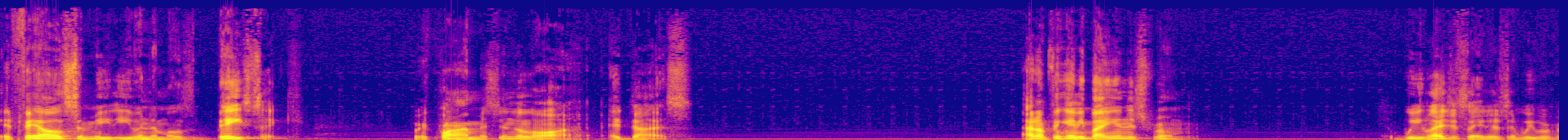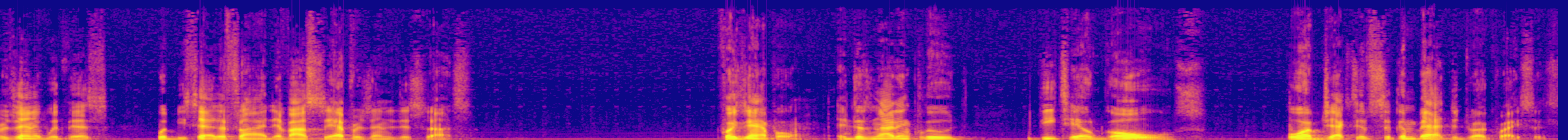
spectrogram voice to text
It fails to meet even the most basic requirements in the law. It does. I don't think anybody in this room, we legislators, if we were presented with this, would be satisfied if our staff presented this to us. For example, it does not include detailed goals or objectives to combat the drug crisis.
